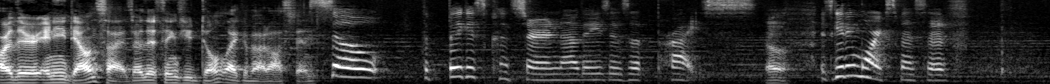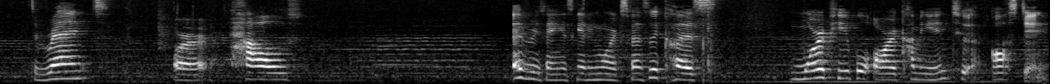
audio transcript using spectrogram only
Are there any downsides? Are there things you don't like about Austin? So the biggest concern nowadays is the price. Oh, It's getting more expensive. The rent or house, everything is getting more expensive because more people are coming into Austin,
